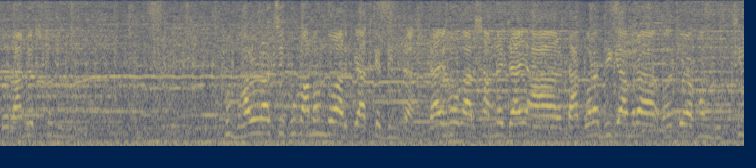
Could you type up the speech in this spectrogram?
তো রামের খুব ভালো লাগছে, খুব আনন্দ আর কি আজকের দিনটা। যাই হোক, আর সামনে যাই, আর ডাকঘরার দিকে আমরা হয়তো এখন ঢুকছি।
